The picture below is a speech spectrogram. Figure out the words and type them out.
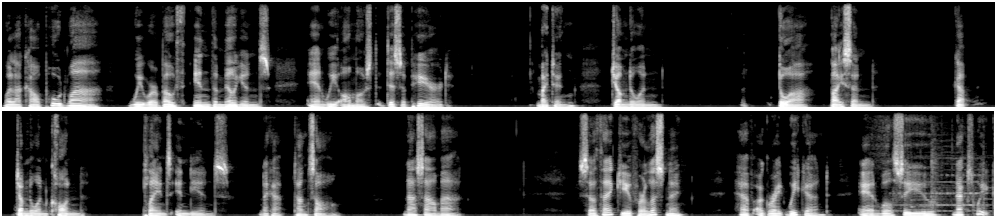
เวลาเขาพูดว่า we were both in the millions and we almost disappeared หมายถึงจำนวนตัวไบซันกับจำนวนคน Plains Indians นะครับทั้งสอง น่าเศร้ามาก So thank you for listening. Have a great weekend, and we'll see you next week.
